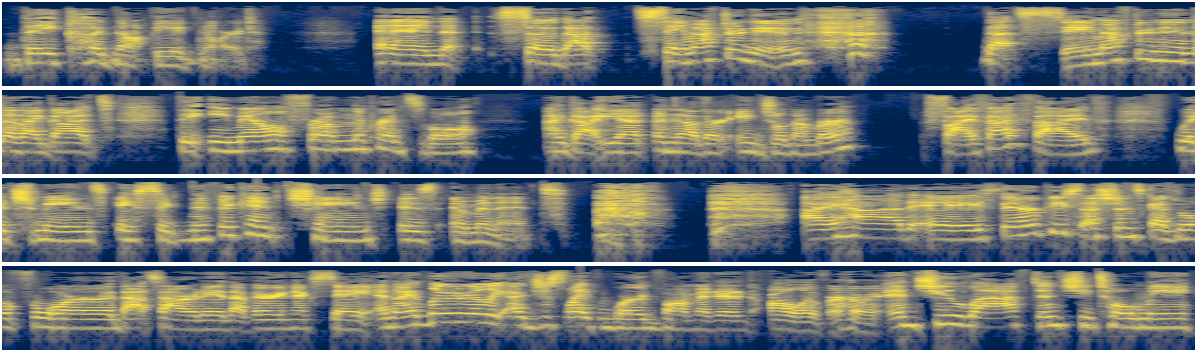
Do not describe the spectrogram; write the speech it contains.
they could not be ignored. And so that same afternoon, that same afternoon that I got the email from the principal, I got yet another angel number, 555, which means a significant change is imminent. I had a therapy session scheduled for that Saturday, that very next day. And I literally, I just like word vomited all over her. And she laughed and she told me,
